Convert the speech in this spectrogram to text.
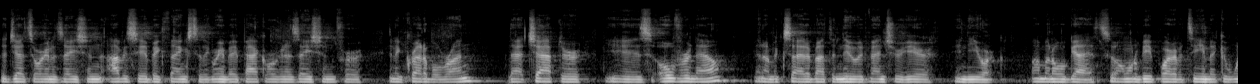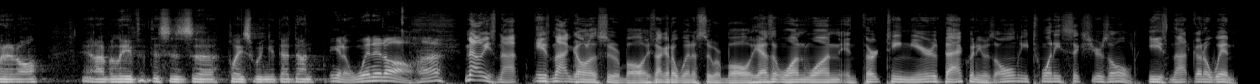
the Jets organization. Obviously, a big thanks to the Green Bay Packer organization for an incredible run. That chapter is over now, and I'm excited about the new adventure here in New York. I'm an old guy, so I want to be a part of a team that can win it all. And I believe that this is a place we can get that done. You're going to win it all, huh? No, he's not. He's not going to the Super Bowl. He's not going to win a Super Bowl. He hasn't won one in 13 years back when he was only 26 years old. He's not going to win.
